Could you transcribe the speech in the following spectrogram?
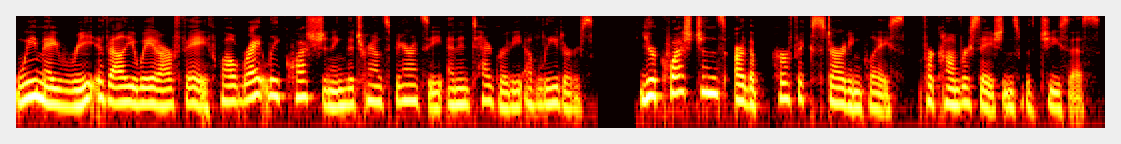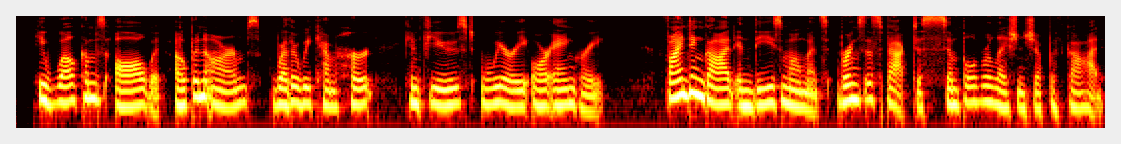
we may reevaluate our faith while rightly questioning the transparency and integrity of leaders. Your questions are the perfect starting place for conversations with Jesus. He welcomes all with open arms, whether we come hurt, confused, weary, or angry. Finding God in these moments brings us back to simple relationship with God.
